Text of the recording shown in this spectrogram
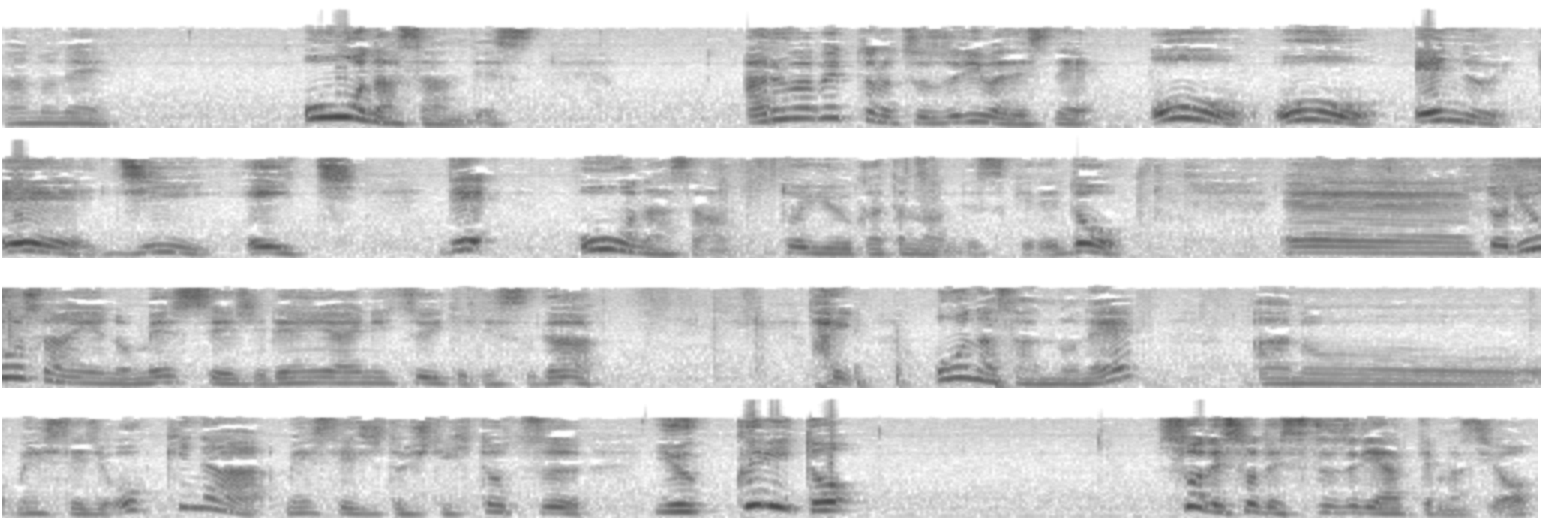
あのね、オーナさんです。アルファベットの綴りはですね、O-O-N-A-G-H で、オーナさんという方なんですけれど、えーと、りょうさんへのメッセージ、恋愛についてですが、はい、オーナさんのね、あのー、メッセージ、大きなメッセージとして一つ、ゆっくりと、そうです、そうです、綴り合ってますよ。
